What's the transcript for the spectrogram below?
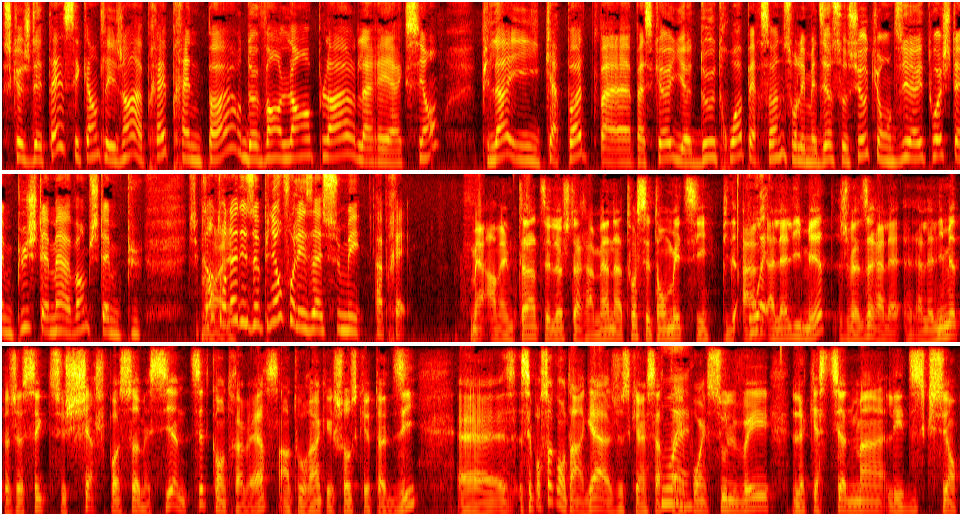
Ce que je déteste, c'est quand les gens, après, prennent peur devant l'ampleur de la réaction, puis là, ils capotent parce qu'il y a deux, trois personnes sur les médias sociaux qui ont dit, hey, toi, je t'aime plus, je t'aimais avant, puis je t'aime plus. Quand on a des opinions, faut les assumer après. Mais en même temps, tu sais, là, je te ramène à toi, c'est ton métier. Puis à, la limite, je vais dire à la, limite, parce que je sais que tu cherches pas ça, mais s'il y a une petite controverse entourant quelque chose que tu as dit, euh, c'est pour ça qu'on t'engage jusqu'à un certain point. Soulever le questionnement, les discussions.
